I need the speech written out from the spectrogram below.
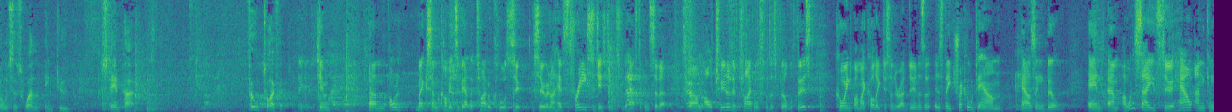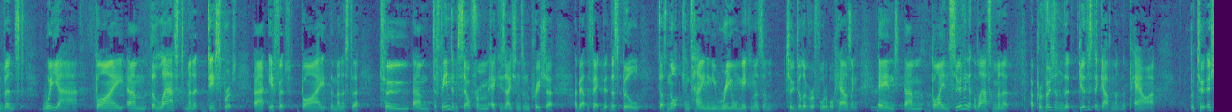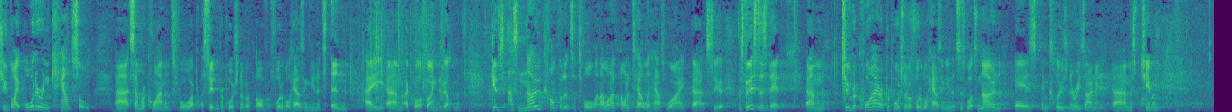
Clauses 1 and 2 stand part. Phil Twyford. Chairman. Um, I want to make some comments about the title clause, sir, sir, and I have three suggestions for the House to consider on alternative titles for this bill. The first, coined by my colleague Jacinda Ardern, is, is the trickle-down housing bill. And um, I want to say, sir, how unconvinced we are by um, the last-minute desperate uh, effort by the Minister to um, defend himself from accusations and pressure about the fact that this bill does not contain any real mechanism to deliver affordable housing. And um, by inserting at the last minute a provision that gives the government the power to issue by order in council uh, some requirements for a certain proportion of, of affordable housing units in a, um, a qualifying development gives us no confidence at all. And I want to, I want to tell the House why, uh, sir. The first is that um, to require a proportion of affordable housing units is what's known as inclusionary zoning, uh, Mr Chairman.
